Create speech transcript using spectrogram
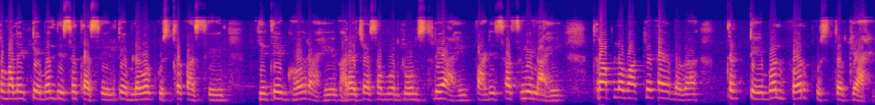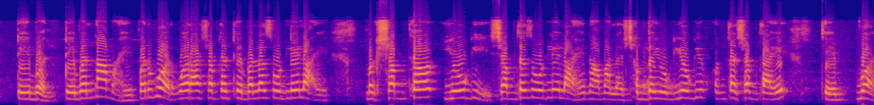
तुम्हाला एक टेबल दिसत असेल. टेबलावर पुस्तक असेल. जिथे घर आहे. घराच्या समोर दोन स्त्रिया आहेत. पाणी साचलेलं आहे. तर आपलं वाक्य काय बघा? तर टेबल वर पुस्तके आहेत. टेबल. टेबल नाम आहे पण वर वर हा शब्द टेबलला जोडलेला आहे. मग शब्द योगी शब्द जोडलेला आहे नामाला. शब्द योगी योगी कोणता शब्द आहे? ते वर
